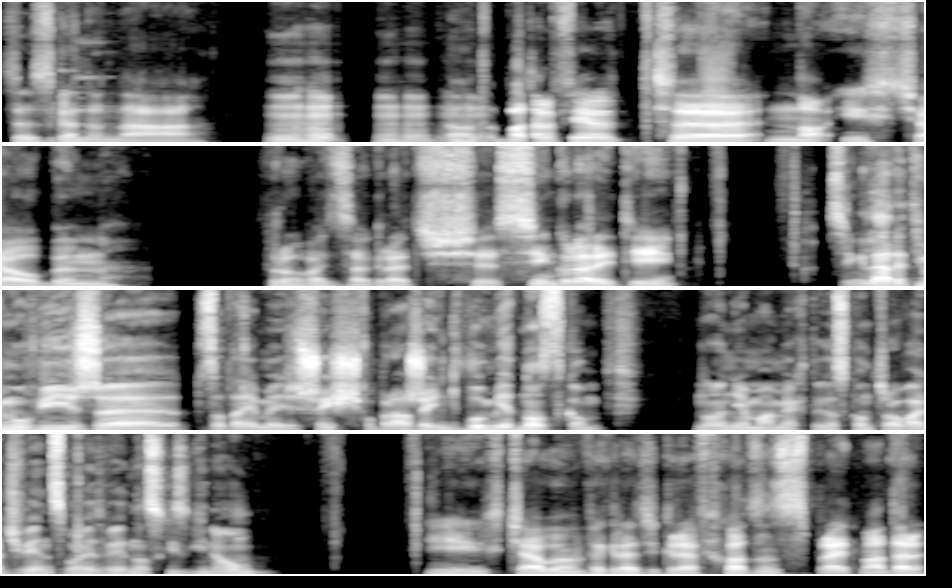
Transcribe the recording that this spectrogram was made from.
Ze względu na, Mhm, mhm, na to. Battlefield. e, No i chciałbym spróbować zagrać Singularity. Singularity mówi, że zadajemy 6 obrażeń dwóm jednostkom. No nie mam jak tego skontrolować, więc moje dwie jednostki zginą. I chciałbym wygrać grę wchodząc z Sprite Mother,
